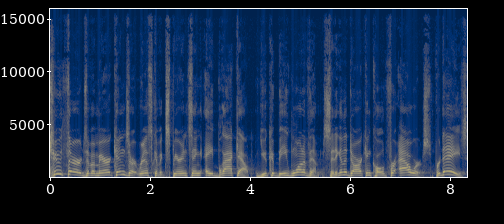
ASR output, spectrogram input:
Two thirds of Americans are at risk of experiencing a blackout. You could be one of them, sitting in the dark and cold for hours, for days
